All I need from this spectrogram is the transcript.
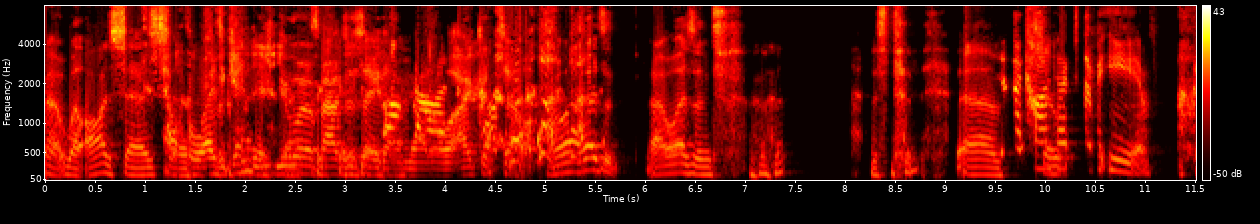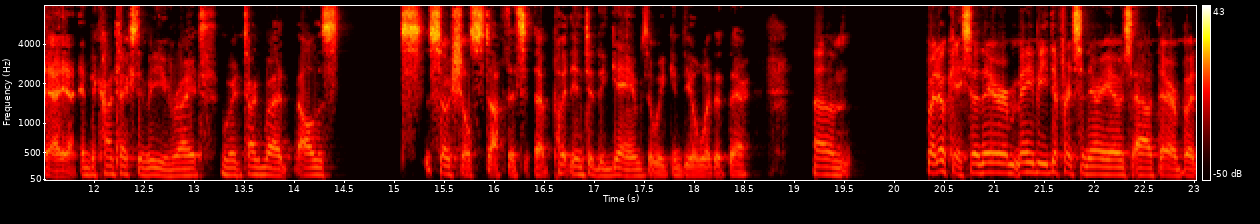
Uh, well, Oz says. uh, Otherwise, again, You were about to say that, Oh, I could tell. well, I wasn't. I wasn't. Um, In the context of Eve. Yeah, yeah. In the context of Eve, right? We're talking about all this s- social stuff that's uh, put into the games that we can deal with it there. Um, but okay, so there may be different scenarios out there, but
